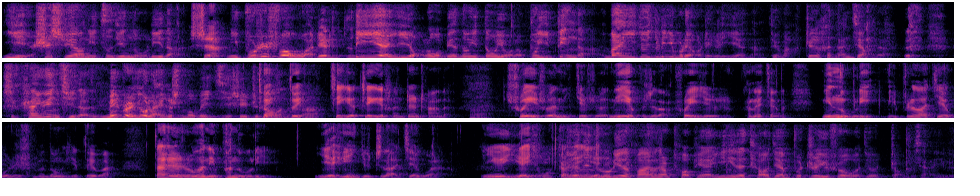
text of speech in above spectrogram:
也是需要你自己努力的。是啊，你不是说我这立业一有了，我别的东西都有了，不一定的，万一就立不了这个业呢，对吧？这个很难讲的，是看运气的，没准又来个什么危机，谁知道呢？对这个这个很正常的。嗯所以说你就是你也不知道，所以就是刚才讲的，你努力，你不知道结果是什么东西，对吧？但是如果你不努力，也许你就知道结果了，因为也许我感觉你努力的方向有点跑偏，以你的条件，不至于说我就找不下一个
